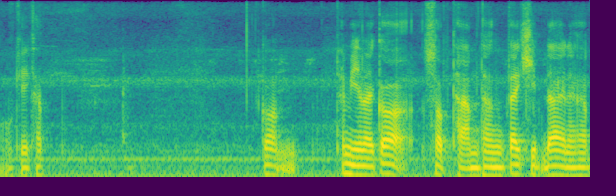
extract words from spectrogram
โอเคครับ ก็ถ้ามีอะไรก็สอบถามทางใต้คลิปได้นะครับ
